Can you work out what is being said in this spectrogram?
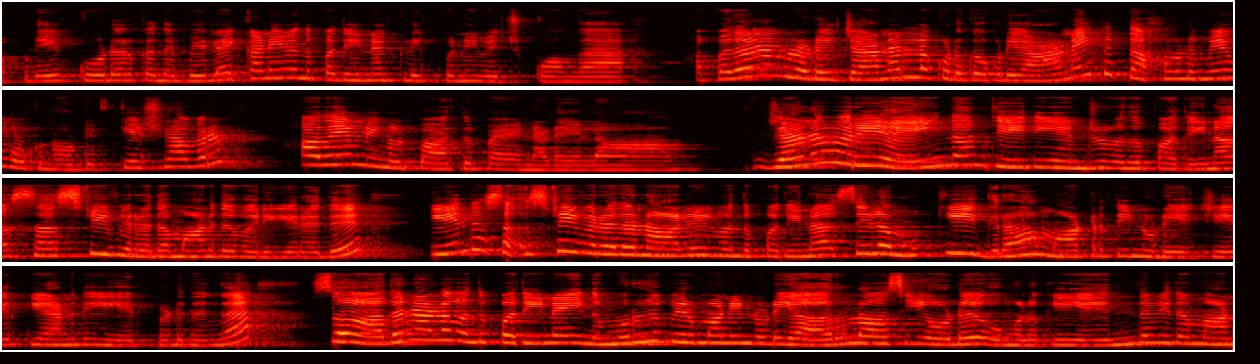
அப்படியே கூட இருக்க அந்த பெல்லைக்கானையும் வந்து பார்த்தீங்கன்னா கிளிக் பண்ணி வச்சுக்கோங்க. அப்போ தான் நம்மளுடைய சேனலில் கொடுக்கக்கூடிய அனைத்து தகவலுமே உங்களுக்கு நோட்டிஃபிகேஷனாக வரும். அதையும் நீங்கள் பார்த்து பயனடையலாம். ஜனவரி ஐந்தாம் தேதி என்று வந்து பார்த்தீங்கன்னா சஷ்டி விரதமானது வருகிறது. இந்த சஷ்டி விரத நாளில் வந்து பார்த்தீங்கன்னா சில முக்கிய கிரக மாற்றத்தினுடைய சேர்க்கையானது ஏற்படுதுங்க. ஸோ அதனால் வந்து பார்த்தீங்கன்னா இந்த முருகப்பெருமானினுடைய அருளாசியோடு உங்களுக்கு எந்த விதமான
